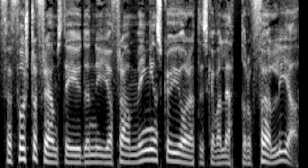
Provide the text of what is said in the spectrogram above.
för först och främst är ju den nya framvingen ska ju göra att det ska vara lättare att följa.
